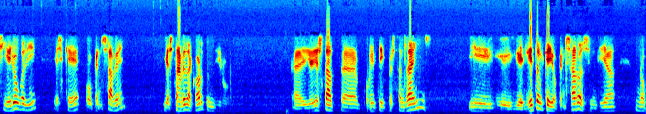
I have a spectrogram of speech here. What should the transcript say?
si ella ho va dir és que ho pensava i estava d'acord en dir-ho. Eh, jo he estat eh, polític bastants anys i, i, i he dit el que jo pensava. Si un dia no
